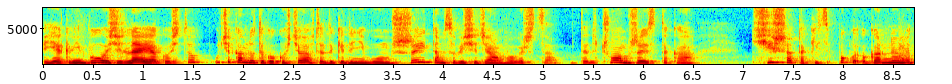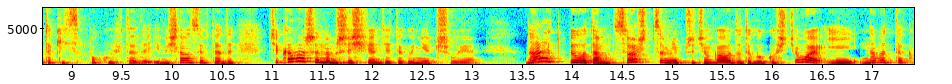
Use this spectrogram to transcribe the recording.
jak mi było źle jakoś, to uciekam do tego kościoła wtedy, kiedy nie było mszy i tam sobie siedziałam w ławeczce. Wtedy czułam, że jest taka cisza, taki spokój. Ogarnął mnie taki spokój wtedy. I myślałam sobie wtedy, ciekawa, że na mszy świętej tego nie czuję. No ale było tam coś, co mnie przyciągało do tego kościoła i nawet tak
